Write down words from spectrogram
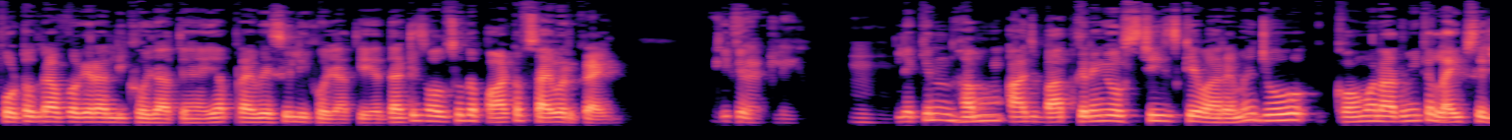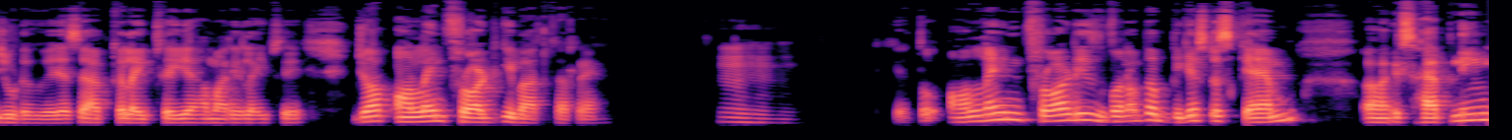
फोटोग्राफ वगैरह लीक हो जाते हैं या प्राइवेसी लीक हो जाती है that is also the part of cyber crime ठीक है? लेकिन हम आज बात करेंगे उस चीज़ के बारे में जो कॉमन आदमी के लाइफ से जुड़े हुए हैं जैसे आपके लाइफ से या हमारी लाइफ से जो आप ऑनलाइन फ्रॉड की बात कर रहे हैं। तो online fraud is one of the biggest scam it's happening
